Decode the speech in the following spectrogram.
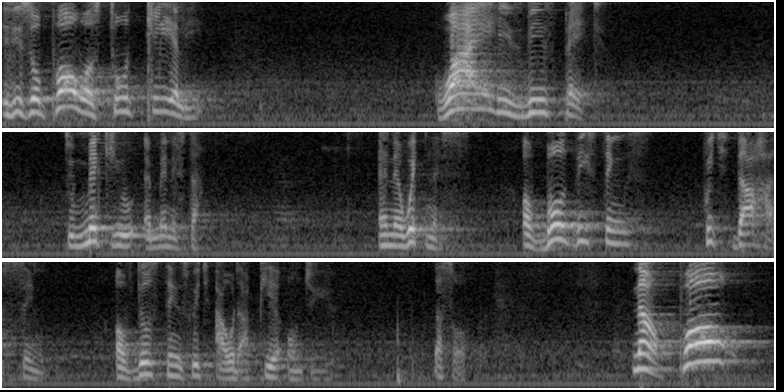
You see, so Paul was told clearly why he's being spared to make you a minister and a witness of both these things which thou hast seen, of those things which I would appear unto you. That's all. Now, Paul,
